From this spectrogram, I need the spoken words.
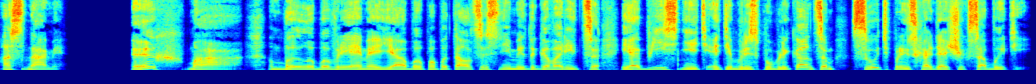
а с нами. Эх, ма, было бы время, я бы попытался с ними договориться и объяснить этим республиканцам суть происходящих событий.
